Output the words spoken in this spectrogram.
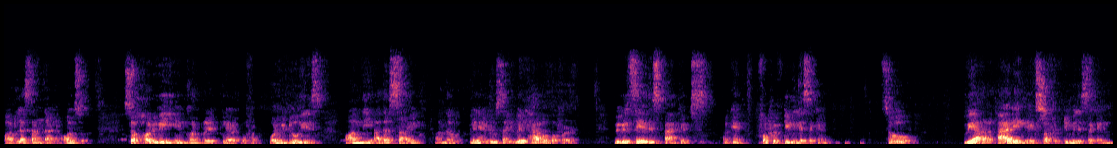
or less than that also. So how do we incorporate player buffer? What we do is on the other side, on the player 2 side, we'll have a buffer. We will save these packets, okay, for 50 millisecond. So we are adding extra 50 millisecond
